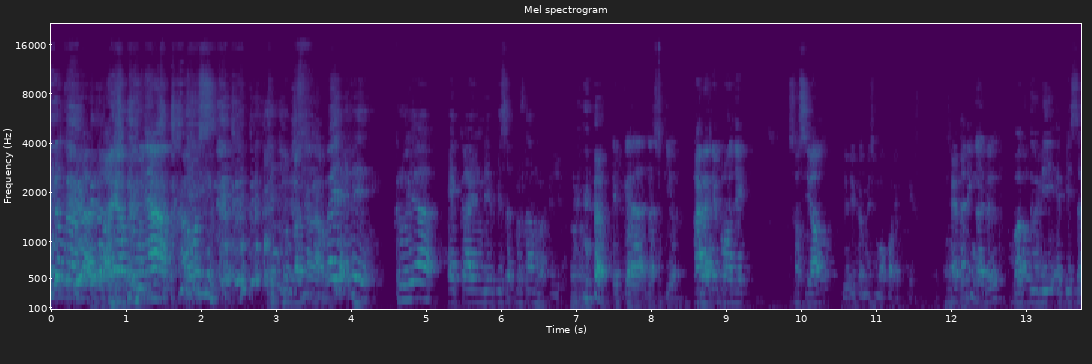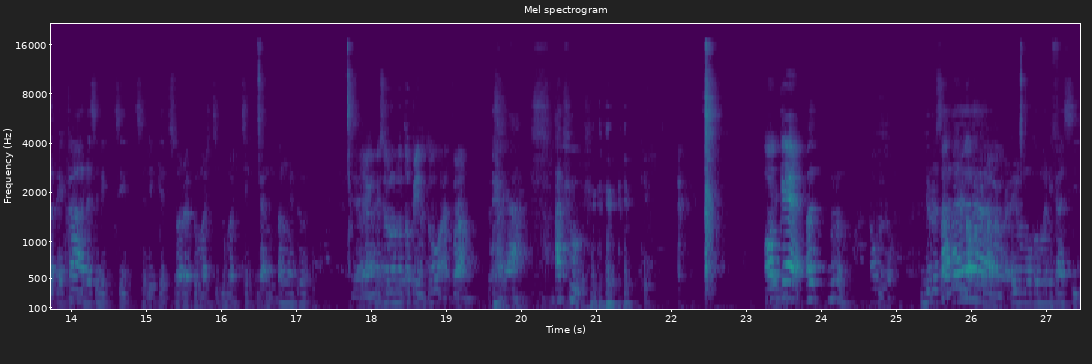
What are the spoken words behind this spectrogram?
Punya harus belakang harus. Banyak ini krunya Eka yang di episode pertama. Eka Nasution. Karena ini proyek sosial, jadi kami semua kolektif. Saya tadi nggak ada. Waktu di episode Eka ada sedikit sedikit suara gemercik gemercik ganteng itu. ya, yang disuruh nutup pintu, ah kurang. Itu saya. Aku. Oke. Oh, belum. Oh, belum. Jurusan saya ilmu komunikasi.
